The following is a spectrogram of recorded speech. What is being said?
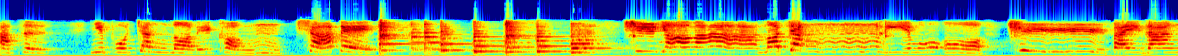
阿周，你不将脑来空，晓得？需要把那将立马去飞人，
